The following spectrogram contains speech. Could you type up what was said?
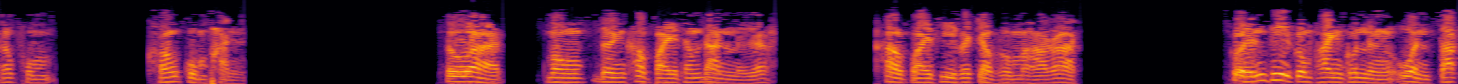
ของภูมิของกลุ่มพันตัวว่ามองเดินเข้าไปทางด้านเหนือ เข้าไปที่พระเจ้าพรหมมหาราช ก็เห็นพี่กรมพันคนหนึ่งอ้วนตัก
